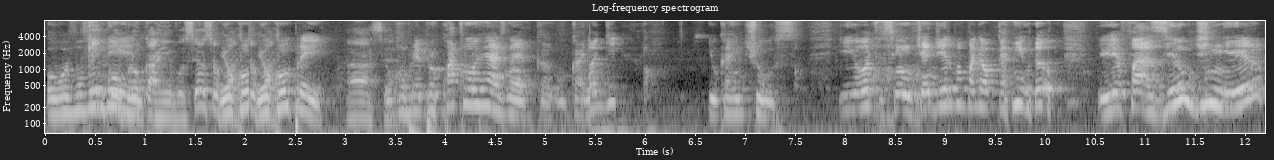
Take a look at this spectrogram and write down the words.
ou eu vou Quem vender. comprou ele." o carrinho? Você ou seu Eu, pai? com- eu pai? comprei. Ah, Eu certo. comprei por 4 mil reais na época o carrinho e o carrinho de churros. E outra, assim, não tinha dinheiro pra pagar o carrinho, não. Eu ia fazer um dinheiro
